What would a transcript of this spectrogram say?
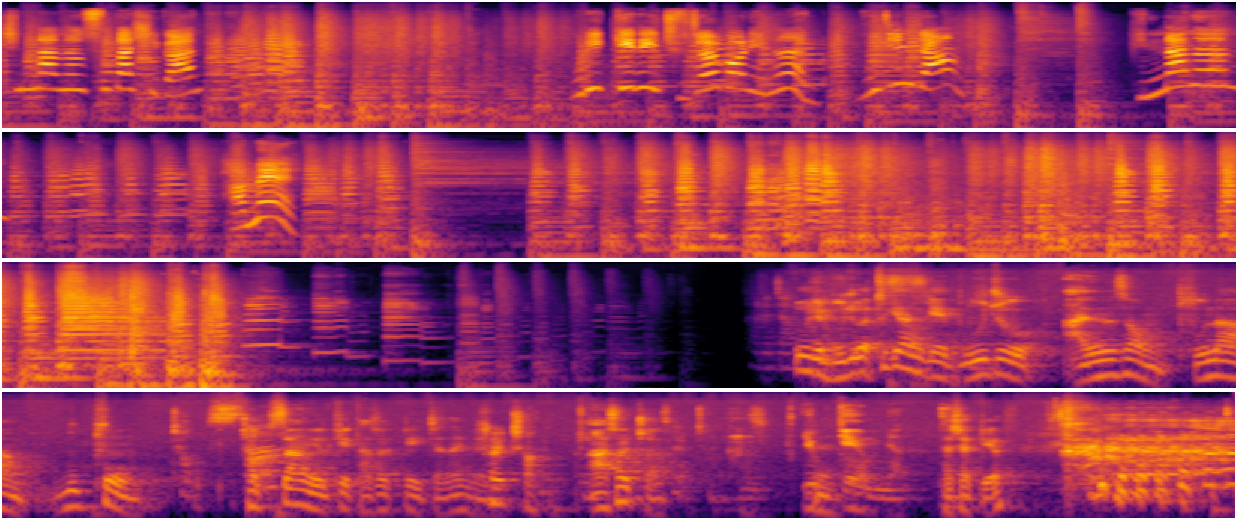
신나는 수다 시간. 우리끼리 주절거리는 무진장. 빛나는 밤에 또 이제 무주가 특이한 게 무주, 안성, 분암, 무풍, 적상, 적상 이렇게 다섯 개 있잖아요. 네. 설정. 아 설천. 설정까지. 육개 음면 다시 할게요.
